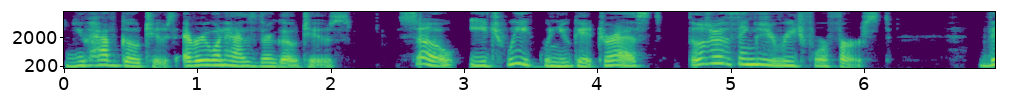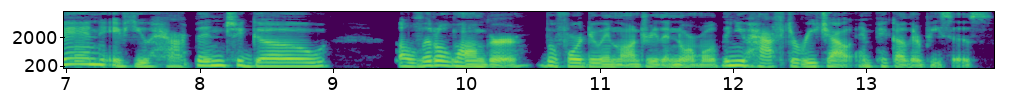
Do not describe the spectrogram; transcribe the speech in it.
You have go-tos. Everyone has their go-tos. So, each week when you get dressed, those are the things you reach for first. Then, if you happen to go a little longer before doing laundry than normal, then you have to reach out and pick other pieces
